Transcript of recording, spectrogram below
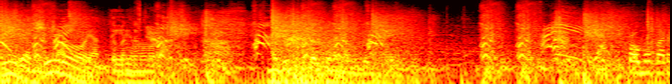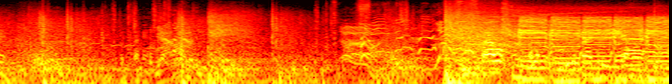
シールをやっているものだ Modifical ko na lang build ko. I-promo pa rin. Ito pa rin. Bravo! Hindi pala, hindi pala.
